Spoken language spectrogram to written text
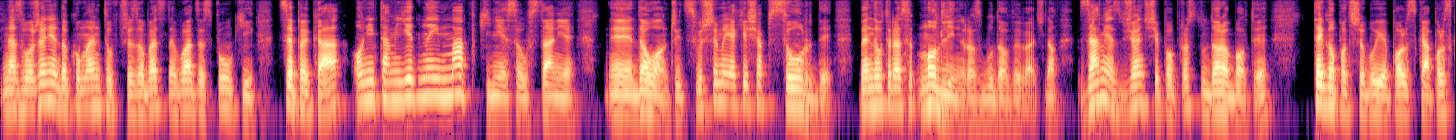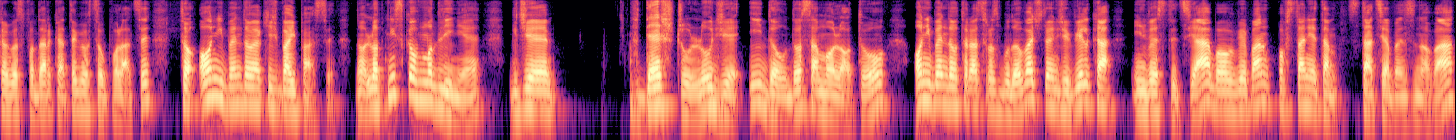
na złożenie dokumentów przez obecne władze spółki CPK. Oni tam jednej mapki nie są w stanie e, dołączyć. Słyszymy jakieś absurdy. Będą teraz Modlin rozbudowywać. No, zamiast wziąć się po prostu do roboty, tego potrzebuje Polska, polska gospodarka, tego chcą Polacy, to oni będą jakieś bypassy. No, lotnisko w Modlinie, gdzie w deszczu ludzie idą do samolotu, oni będą teraz rozbudować, to będzie wielka inwestycja, bo wie pan, powstanie tam stacja benzynowa,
